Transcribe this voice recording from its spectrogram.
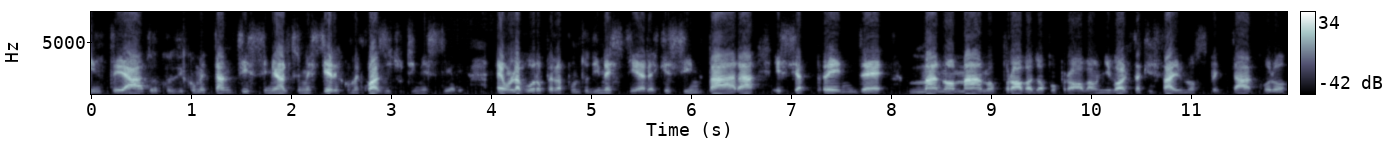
il teatro, così come tantissimi altri mestieri, come quasi tutti i mestieri, è un lavoro per l'appunto di mestiere che si impara e si apprende mano a mano, prova dopo prova. Ogni volta che fai uno spettacolo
